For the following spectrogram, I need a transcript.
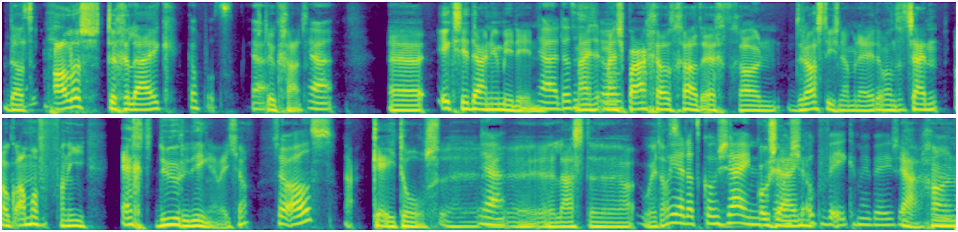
dat alles tegelijk Kapot. Ja. stuk gaat. Ja. Eh, ik zit daar nu middenin. ja, dat is mijn, zo- mijn spaargeld gaat echt gewoon drastisch naar beneden. Want het zijn ook allemaal van die echt dure dingen, weet je? Zoals? Nou, ketels, eh Ja. eh, eh, laatste, hoe heet dat? Oh ja, dat kozijn. Kozijn. Daar was je ook weken mee bezig. Ja, gewoon,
